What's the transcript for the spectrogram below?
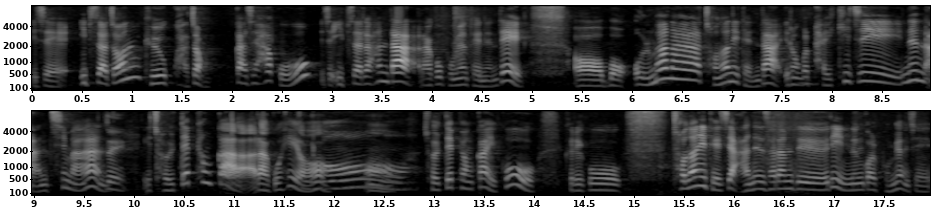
이제 입사 전 교육 과정 까지 하고 이제 입사를 한다라고 보면 되는데 어 뭐 얼마나 전환이 된다 이런 걸 밝히지는 않지만 네. 이게 절대 평가라고 해요. 아. 어, 절대 평가이고 그리고 전환이 되지 않은 사람들이 있는 걸 보면 이제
